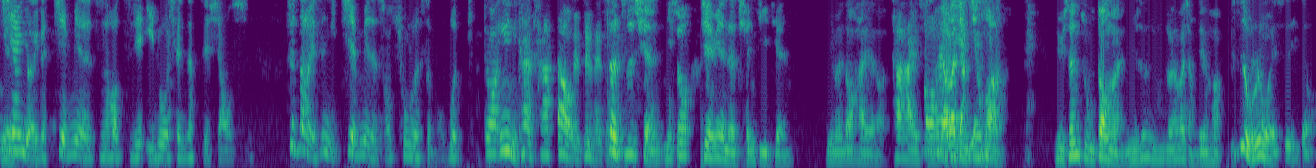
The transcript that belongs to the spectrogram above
现在有一个见面了之后，直接一落千丈，直接消失。这到底是你见面的时候出了什么问题？对啊，因为你看他到这之前，你说见面的前几天，你们都还有，他还说要不要讲电话？女生主动哎，女生主动说要不要讲电话？这是我认为是一种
